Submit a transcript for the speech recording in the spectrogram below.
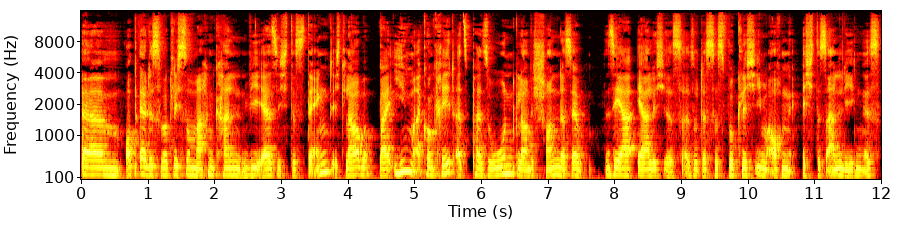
ähm, ob er das wirklich so machen kann, wie er sich das denkt. Ich glaube, bei ihm konkret als Person glaube ich schon, dass er sehr ehrlich ist. Also, dass das wirklich ihm auch ein echtes Anliegen ist.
